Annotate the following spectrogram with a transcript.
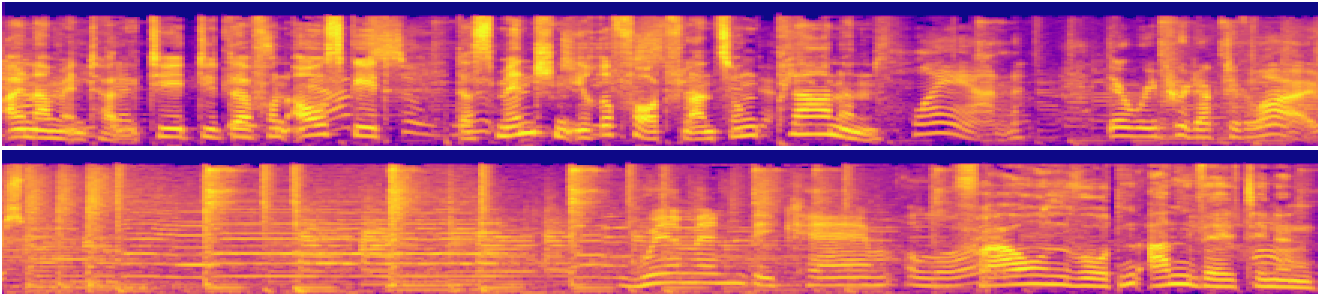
Einer Mentalität, die davon ausgeht, dass Menschen ihre Fortpflanzung planen. Frauen wurden Anwältinnen,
